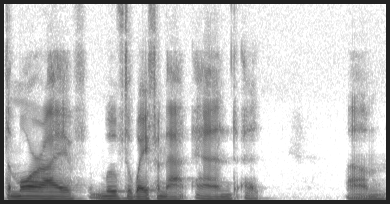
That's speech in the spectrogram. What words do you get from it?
the more I've moved away from that, and uh, um,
